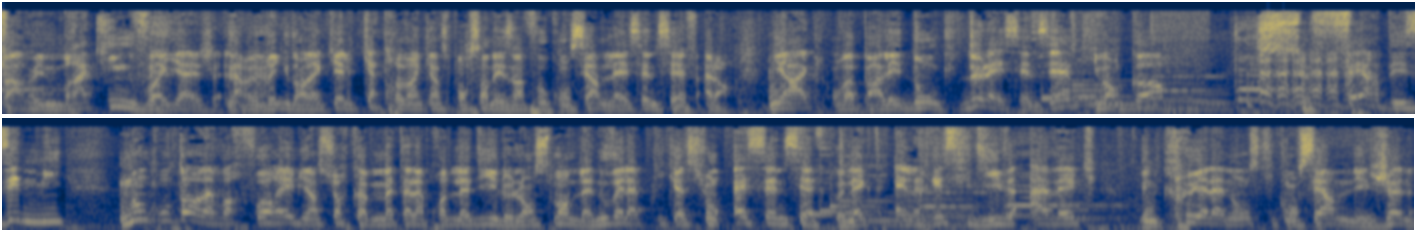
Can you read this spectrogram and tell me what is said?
par une Breaking Voyage, la rubrique dans laquelle 95% des infos concernent la SNCF. Alors, miracle, on va parler donc de la SNCF qui va encore se faire des ennemis. Non content d'avoir foiré, bien sûr, comme Matala Prod l'a dit, le lancement de la nouvelle application SNCF Connect, elle récidive avec une cruelle annonce qui concerne les jeunes.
